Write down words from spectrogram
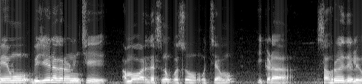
మేము విజయనగరం నుంచి అమ్మవారి దర్శనం కోసం వచ్చాము. ఇక్కడ సహృదయులు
